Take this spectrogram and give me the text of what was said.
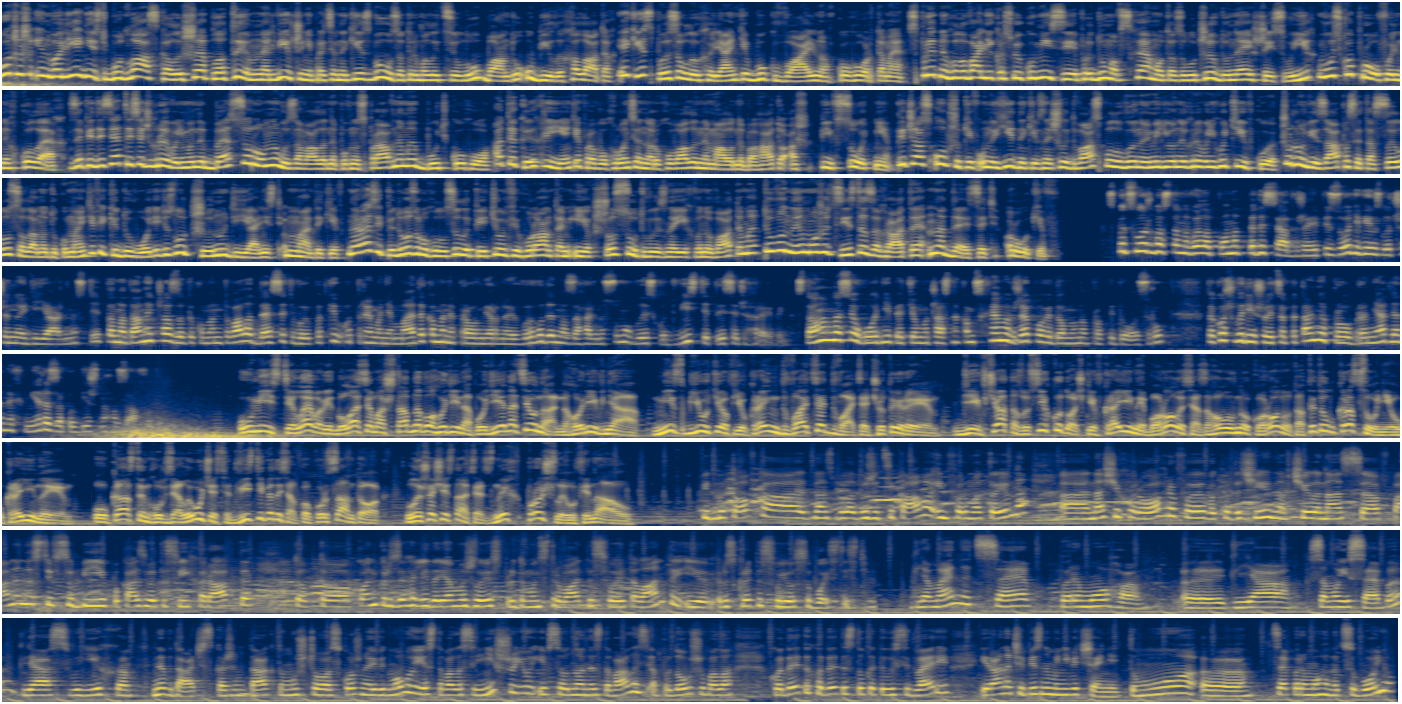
Хочеш інвалідність, будь ласка, лише плати. На Львівщині працівники СБУ затримали цілу банду у білих халатах, які списували ухилянтів буквально когортами. Спритний голова лікарської комісії придумав схему та залучив до неї ще й своїх вузькопрофільних колег. За 50 тисяч гривень вони безсоромно визнавали неповносправними будь-кого. А таких клієнтів правоохоронці нарахували немало небагато, аж півсотні. Під час обшуків у негідників знайшли 2,5 мільйони гривень готівкою, чорнові записи та силу селену документів, які доводять злочинну діяльність медиків. Наразі підозру оголосили п'ятьом фігурантам, і якщо суд визнає їх винуватими, то вони можуть сісти за грати на 10 років. Спецслужба встановила понад 50 вже епізодів їх злочинної діяльності та на даний час задокументувала 10 випадків отримання медиками неправомірної вигоди на загальну суму близько 200 тисяч гривень. Станом на сьогодні п'ятьом учасникам схеми вже повідомлено про підозру. Також вирішується питання про обрання для них міри запобіжного заходу. У місті Лева відбулася масштабна благодійна подія національного рівня Міс Б'юті оф Юкрейн 2024. Дівчата з усіх куточків країни боролися за головну корону та титул красуні України. У кастингу взяли участь 250 конкурсанток. Лише 16 з них пройшли у фінал. Підготовка у нас була дуже цікава, інформативна. Е, Наші хореографи, викладачі навчили нас е, впевненості в собі, показувати свій характер. Тобто конкурс взагалі дає можливість продемонструвати свої таланти і розкрити свою особистість. Для мене це перемога для самої себе, для своїх е, невдач, скажімо так, тому що з кожною відмовою я ставала сильнішою і все одно не здавалась, а продовжувала ходити, ходити, стукати усі двері, і рано чи пізно мені відчинять. Тому е, це перемога над собою.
